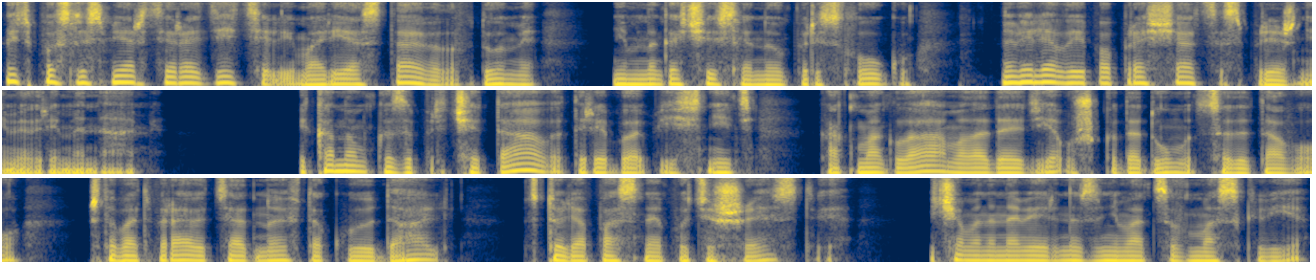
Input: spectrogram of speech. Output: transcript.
Хоть после смерти родителей Мария оставила в доме немногочисленную прислугу но велела ей попрощаться с прежними временами. Экономка запричитала, требуя объяснить, как могла молодая девушка додуматься до того, чтобы отправиться одной в такую даль, в столь опасное путешествие, и чем она намерена заниматься в Москве,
